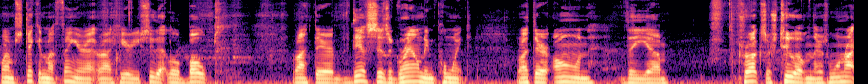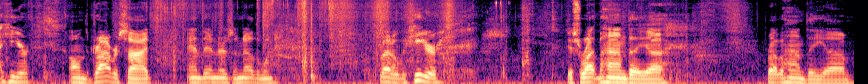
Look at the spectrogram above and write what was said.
where I'm sticking my finger at right here? You see that little bolt right there? This is a grounding point right there on the um, trucks. There's two of them. There's one right here on the driver's side, and then there's another one right over here. It's right behind the uh, right behind the. Um,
